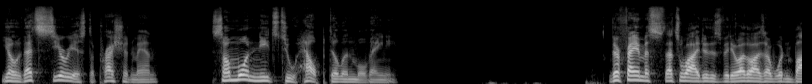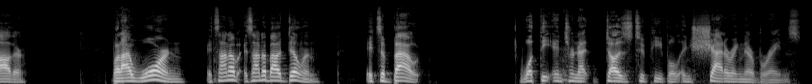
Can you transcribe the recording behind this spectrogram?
Yo, that's serious depression, man. Someone needs to help Dylan Mulvaney. They're famous. That's why I do this video. Otherwise, I wouldn't bother. But I warn, it's not, a, it's not about Dylan. It's about what the internet does to people in shattering their brains.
